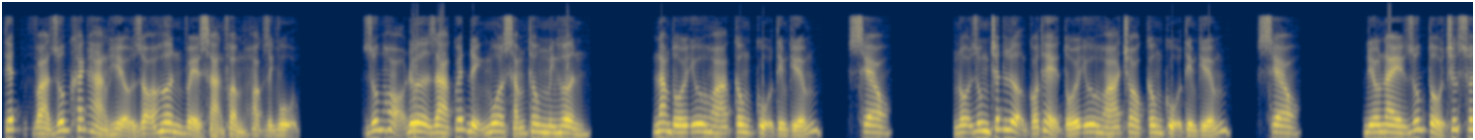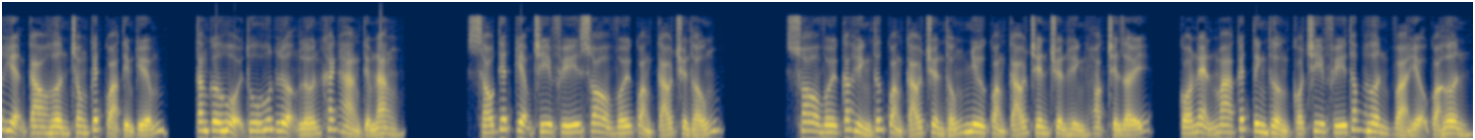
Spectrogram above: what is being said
tiết và giúp khách hàng hiểu rõ hơn về sản phẩm hoặc dịch vụ. Giúp họ đưa ra quyết định mua sắm thông minh hơn. Năm tối ưu hóa công cụ tìm kiếm, SEO. Nội dung chất lượng có thể tối ưu hóa cho công cụ tìm kiếm, SEO. Điều này giúp tổ chức xuất hiện cao hơn trong kết quả tìm kiếm, tăng cơ hội thu hút lượng lớn khách hàng tiềm năng. 6. Tiết kiệm chi phí so với quảng cáo truyền thống. So với các hình thức quảng cáo truyền thống như quảng cáo trên truyền hình hoặc trên giấy, có nền marketing thường có chi phí thấp hơn và hiệu quả hơn.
